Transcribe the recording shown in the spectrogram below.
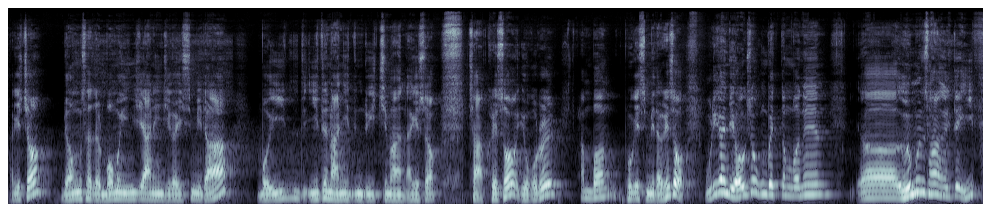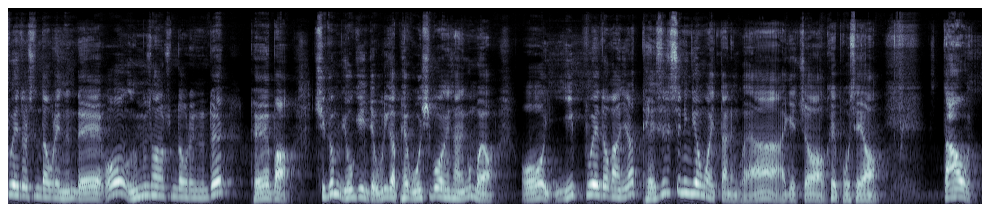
알겠죠? 명사절 뭐뭐인지 아닌지가 있습니다. 뭐 이- 이든 아니든도 있지만 알겠죠? 자, 그래서 요거를 한번 보겠습니다. 그래서 우리가 이제 여기서 공부했던 거는 어, 의문 상황일 때 if whether 쓴다고 그랬는데 어, 의문 상황을 쓴다고 그랬는데 대박. 지금 여기 이제 우리가 155강에서 하는 건 뭐야? 어, if whether가 아니라 that을 쓰는 경우가 있다는 거야. 알겠죠? 그래 보세요. doubt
